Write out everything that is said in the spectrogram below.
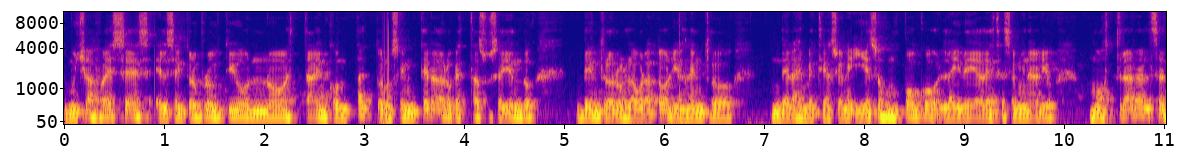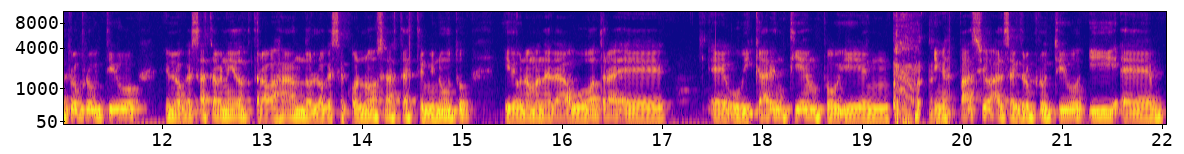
y muchas veces el sector productivo no está en contacto, no se entera de lo que está sucediendo dentro de los laboratorios, dentro de las investigaciones. Y eso es un poco la idea de este seminario, mostrar al sector productivo en lo que se ha venido trabajando, lo que se conoce hasta este minuto y de una manera u otra eh, eh, ubicar en tiempo y en, espacio al sector productivo y eh,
